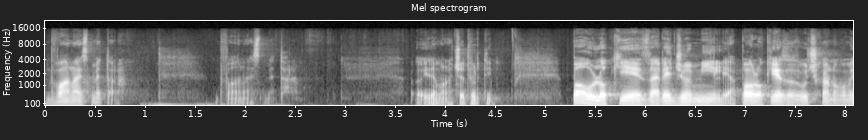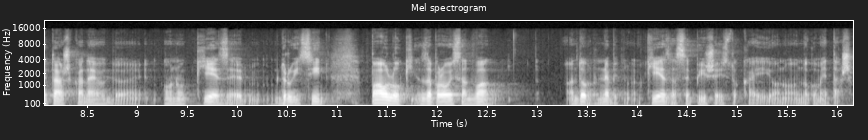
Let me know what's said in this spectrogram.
12 metara. 12 metara. E, idemo na četvrti. Paolo Chiesa, Reggio Emilia. Paolo Chiesa zvuči kao nogometaš kada je od e, onog Chiesa drugi sin. Paolo, zapravo je sad dva, a dobro, nebitno, Chiesa se piše isto kao i ono nogometaš.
